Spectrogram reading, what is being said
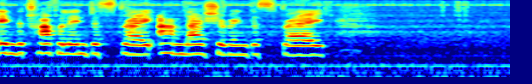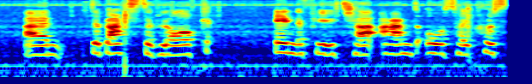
in the travel industry and leisure industry um, the best of luck in the future and also because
